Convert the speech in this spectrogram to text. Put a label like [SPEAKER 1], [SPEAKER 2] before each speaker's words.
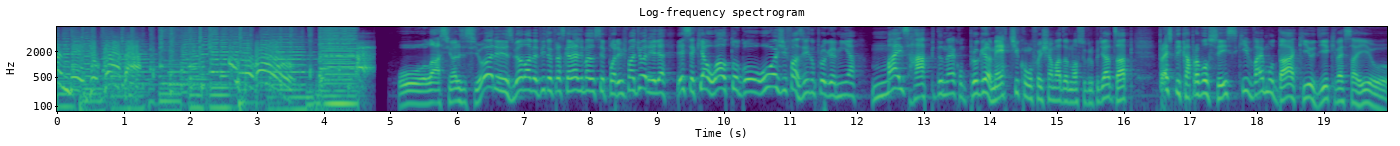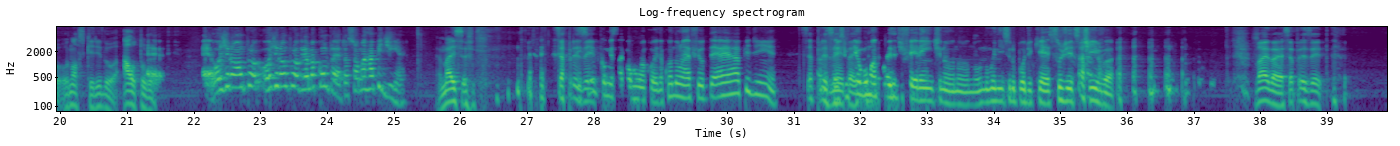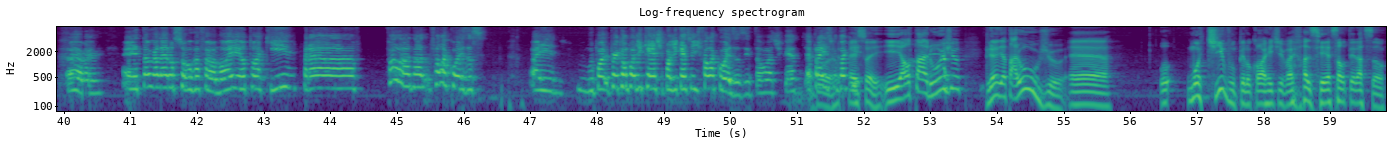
[SPEAKER 1] Grande jogada! Autogol!
[SPEAKER 2] Olá, senhoras e senhores, meu nome é Vitor Frascarelli, mas você pode me chamar de orelha. Esse aqui é o Autogol, hoje fazendo um programinha mais rápido, né, com programete, como foi chamado no nosso grupo de WhatsApp, para explicar para vocês que vai mudar aqui o dia que vai sair o, o nosso querido Autogol.
[SPEAKER 3] É, é, hoje, não é um pro, hoje não é um programa completo, é só uma rapidinha.
[SPEAKER 2] Mas se
[SPEAKER 4] Tem
[SPEAKER 2] apresenta,
[SPEAKER 4] sempre começar com alguma coisa. Quando não é fio terra, é rapidinho.
[SPEAKER 2] se apresenta aí.
[SPEAKER 4] tem alguma coisa diferente no, no, no- início do podcast, sugestiva.
[SPEAKER 2] Vai, Noé, se apresenta.
[SPEAKER 3] É, é, então, galera, eu sou o Rafael Noy e eu tô aqui pra falar, na- falar coisas. Aí, porque é um podcast, podcast a gente fala coisas, então acho que é, é pra
[SPEAKER 2] Boa,
[SPEAKER 3] isso que eu tô aqui.
[SPEAKER 2] É isso aí. E Altarujo, grande Altarujo, é motivo pelo qual a gente vai fazer essa alteração.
